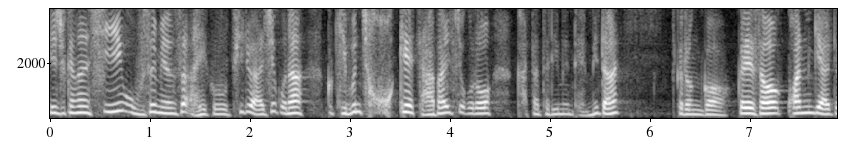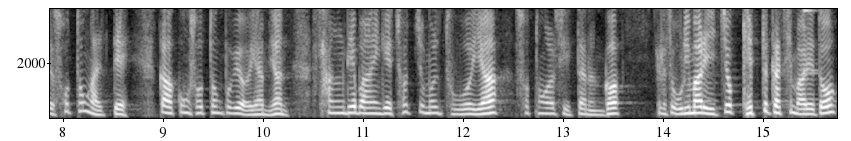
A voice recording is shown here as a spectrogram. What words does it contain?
예수께서는 씩 웃으면서 아이고 필요하시구나 그 기분 좋게 자발적으로 갖다 드리면 됩니다. 그런 거. 그래서 관계할 때 소통할 때 까꿍 소통법에 의하면 상대방에게 초점을 두어야 소통할 수 있다는 거. 그래서 우리말이 있죠. 개떡같이 말해도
